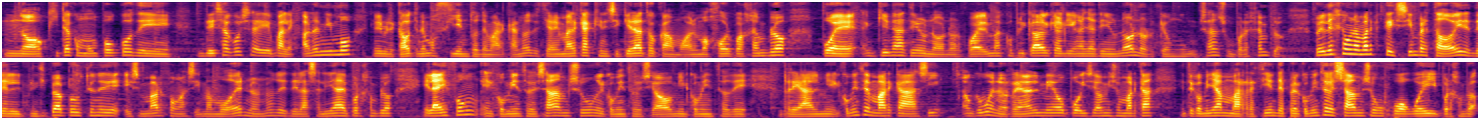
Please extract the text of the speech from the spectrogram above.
nos quita como un poco de, de, esa cosa de, vale, ahora mismo en el mercado tenemos cientos de marcas, ¿no? Es decir, hay marcas que ni siquiera tocamos. A lo mejor, por ejemplo, pues, ¿quién ha tenido un Honor? Pues es más complicado el que alguien haya tenido un Honor que un Samsung, por ejemplo. Pero es una marca que siempre ha estado ahí, desde el principio de la producción de smartphones así más modernos, ¿no? Desde la salida de, por ejemplo, el iPhone, el comienzo de Samsung, el comienzo de Xiaomi, el comienzo de Realme, el comienzo de marcas así. Aunque bueno, Realme, Oppo y Xiaomi son marcas, entre comillas, más recientes. Pero el comienzo de Samsung, Huawei, por ejemplo,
